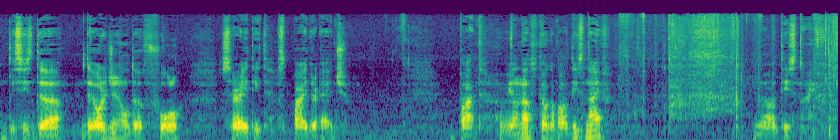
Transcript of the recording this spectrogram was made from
this is the the original the full serrated SpyderEdge but we will not talk about this knife. About this knife.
